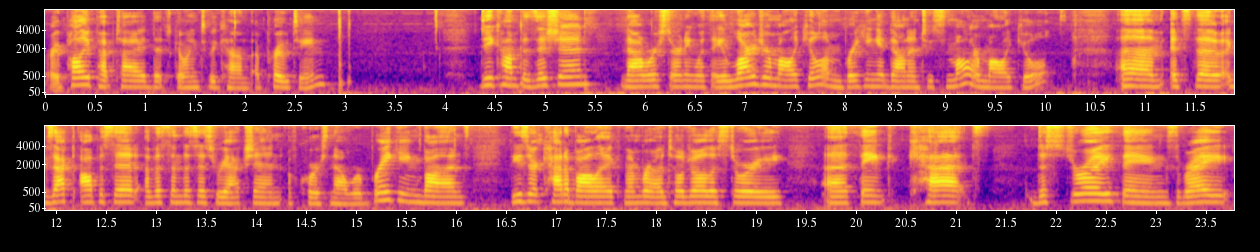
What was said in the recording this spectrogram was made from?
or a polypeptide that's going to become a protein. Decomposition, now we're starting with a larger molecule and breaking it down into smaller molecules. Um, it's the exact opposite of a synthesis reaction. Of course, now we're breaking bonds. These are catabolic. Remember, I told you all the story uh, think cats destroy things, right?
